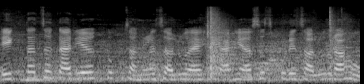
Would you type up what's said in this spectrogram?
एकताचं कार्य खूप चांगलं चालू आहे आणि असंच पुढे चालू राहो.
